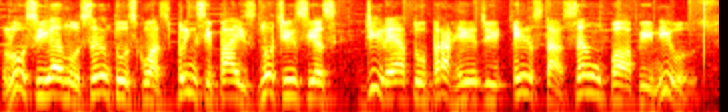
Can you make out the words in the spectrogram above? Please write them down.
Luciano Santos com as principais notícias, direto para a rede Estação Pop News.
